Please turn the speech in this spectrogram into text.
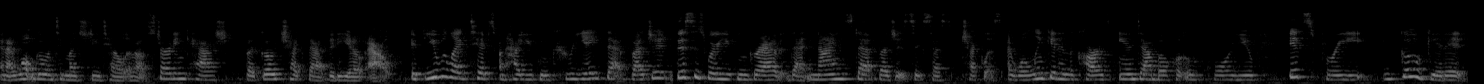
and I won't go into much detail about starting cash, but go check that video out. If you would like tips on how you can create that budget, this is where you can grab that nine-step budget success checklist. I will link it in the cards and down below for you. It's free, go get it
